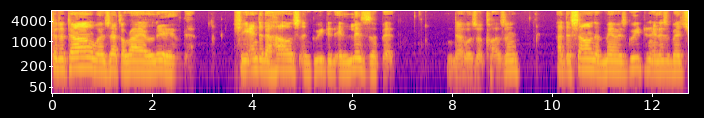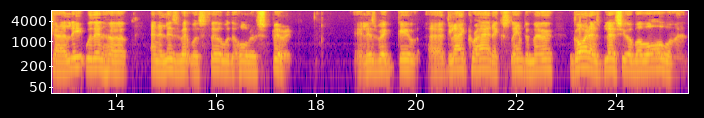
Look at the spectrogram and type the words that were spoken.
to the town where Zechariah lived. She entered the house and greeted Elizabeth. That was her cousin. At the sound of Mary's greeting, Elizabeth's child leaped within her and Elizabeth was filled with the Holy Spirit. Elizabeth gave a glad cry and exclaimed to Mary, God has blessed you above all women,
